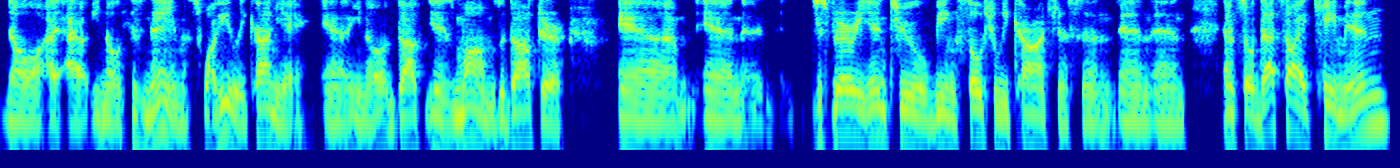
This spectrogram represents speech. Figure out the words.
You know, I, I you know, his name Swahili Kanye, and you know, doc, his mom was a doctor, and and just very into being socially conscious and and and and so that's how I came in.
